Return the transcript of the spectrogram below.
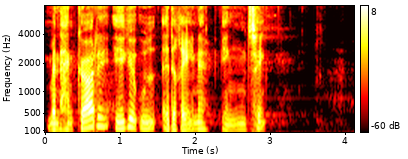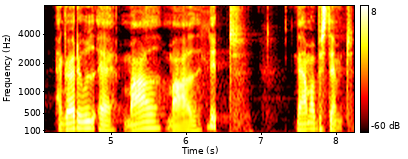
men han gør det ikke ud af det rene ingenting. Han gør det ud af meget, meget lidt. Nærmere bestemt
